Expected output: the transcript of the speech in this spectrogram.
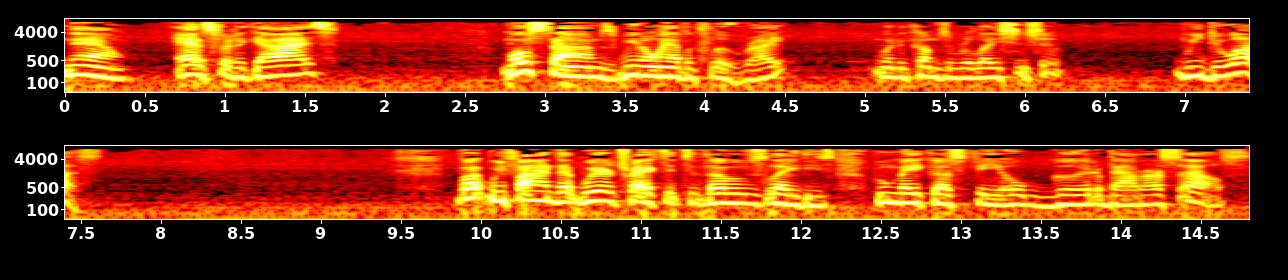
Now, as for the guys, most times we don't have a clue, right? When it comes to relationship, we do us. But we find that we're attracted to those ladies who make us feel good about ourselves.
